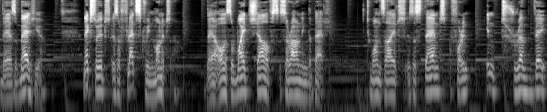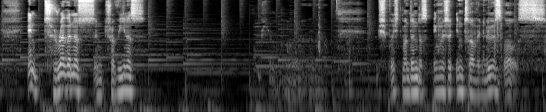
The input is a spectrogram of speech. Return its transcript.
There's a bed here. Next to it is a flat screen monitor. There are also white shelves surrounding the bed. To one side is a stand for an intrave intravenous intravenous Wie spricht man denn das englische intravenös aus?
